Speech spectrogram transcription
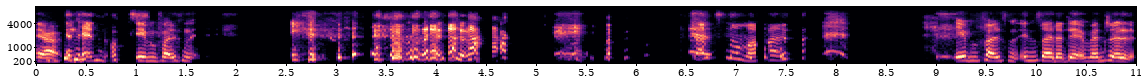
Ja, wir nennen uns ebenfalls ein ganz normal. ebenfalls ein Insider, der eventuell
